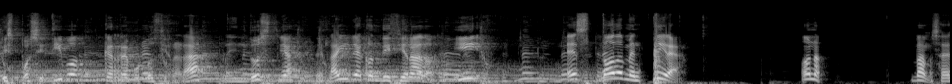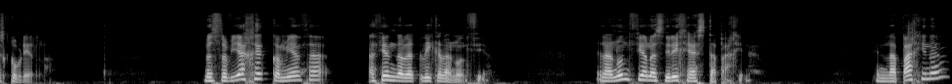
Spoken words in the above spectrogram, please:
dispositivo que revolucionará la industria del aire acondicionado. Y... es todo mentira. ¿O no? Vamos a descubrirlo. Nuestro viaje comienza haciéndole clic al anuncio. El anuncio nos dirige a esta página. En la página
